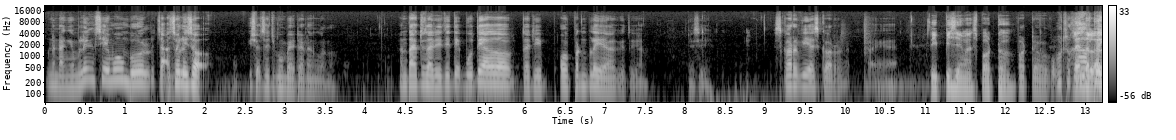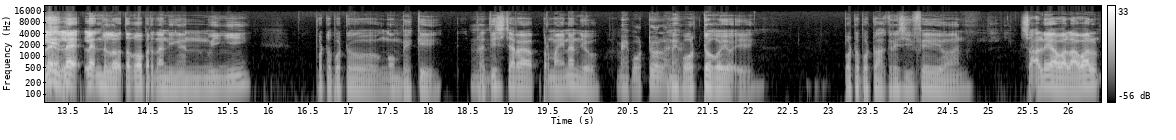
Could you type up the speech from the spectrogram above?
nendangi meling sih mumbul. Cak Sul iso iso jadi pembeda nang kono. Entah itu dari titik putih atau dari open play ya gitu ya. Ya sih. Skor via skor. tipis sih mas podo Podo, kok podo lek kabeh lek iki? lek lek ndelok toko pertandingan wingi podo-podo ngombeke Hmm. berarti secara permainan yo meh podo lah. meh ya. podo koyoke podo-podo agresif yo kan soalnya awal-awal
